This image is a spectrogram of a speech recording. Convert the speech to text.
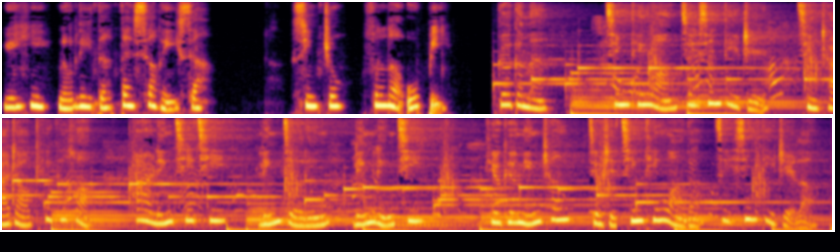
于毅努力的淡笑了一下，心中纷乱无比。哥哥们，倾听网最新地址，请查找 QQ 号二零七七零九零零零七，QQ 名称就是倾听网的最新地址了。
